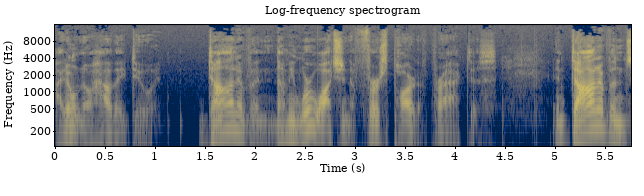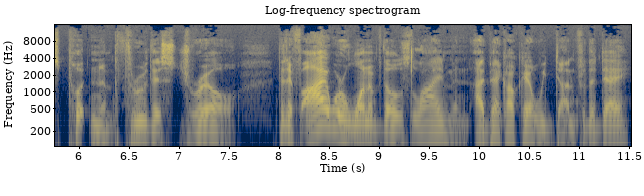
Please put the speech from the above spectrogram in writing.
I don't know how they do it. Donovan, I mean, we're watching the first part of practice, and Donovan's putting them through this drill that if I were one of those linemen, I'd be like, okay, are we done for the day?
